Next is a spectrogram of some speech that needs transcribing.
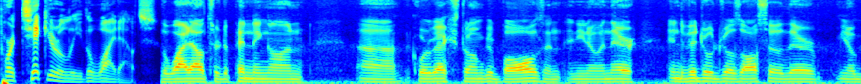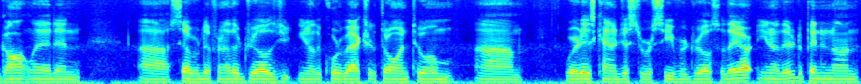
particularly the wideouts? The wideouts are depending on uh, the quarterbacks throwing good balls, and, and you know in their individual drills also their you know gauntlet and uh, several different other drills. You, you, know, the quarterbacks are throwing to them um, where it is kind of just a receiver drill. So they are, you know, they're dependent on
